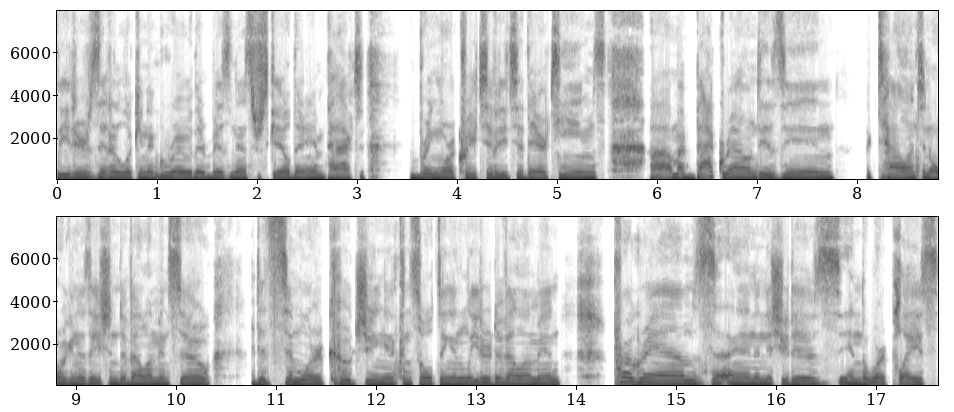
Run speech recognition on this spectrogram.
leaders that are looking to grow their business or scale their impact, bring more creativity to their teams. Uh, my background is in talent and organization development. So I did similar coaching and consulting and leader development programs and initiatives in the workplace.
